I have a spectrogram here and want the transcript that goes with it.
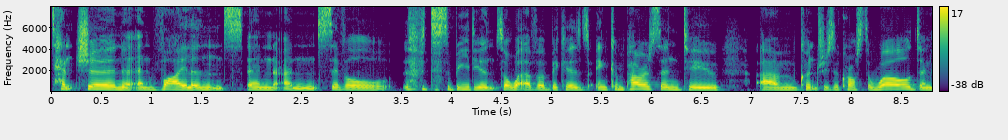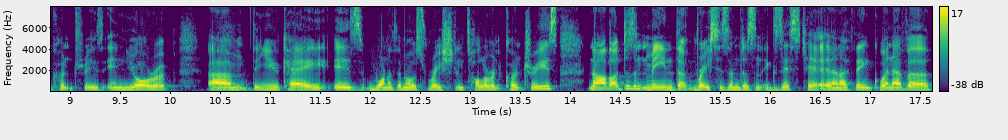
tension and violence and, and civil disobedience or whatever, because in comparison to um, countries across the world and countries in Europe, um, the UK is one of the most racially tolerant countries. Now, that doesn't mean that racism doesn't exist here. And I think whenever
